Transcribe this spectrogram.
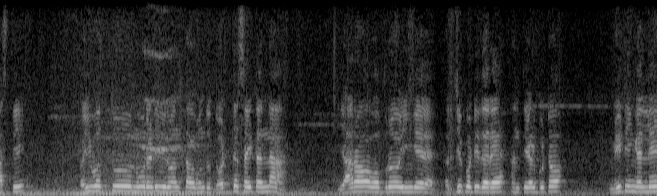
ಆಸ್ತಿ, ಐವತ್ತು ನೂರಡಿ ಇರುವಂಥ ಒಂದು ದೊಡ್ಡ ಸೈಟನ್ನು ಯಾರೋ ಒಬ್ಬರು ಹಿಂಗೆ ಅರ್ಜಿ ಕೊಟ್ಟಿದ್ದಾರೆ ಅಂತ ಹೇಳ್ಬಿಟ್ಟು ಮೀಟಿಂಗಲ್ಲಿ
